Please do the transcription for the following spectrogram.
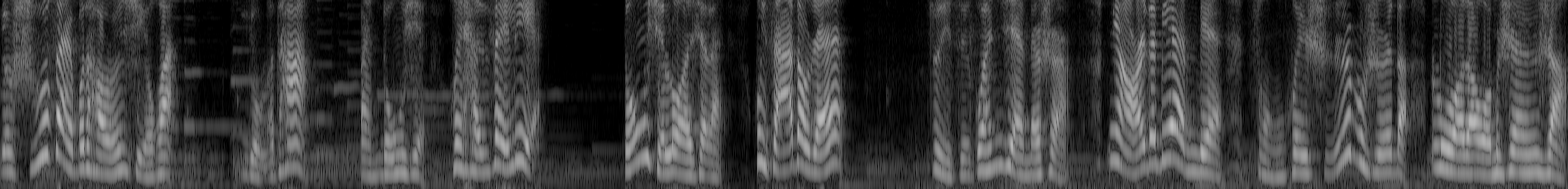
也实在不讨人喜欢，有了它，搬东西会很费力，东西落下来会砸到人，最最关键的是，鸟儿的便便总会时不时的落到我们身上。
